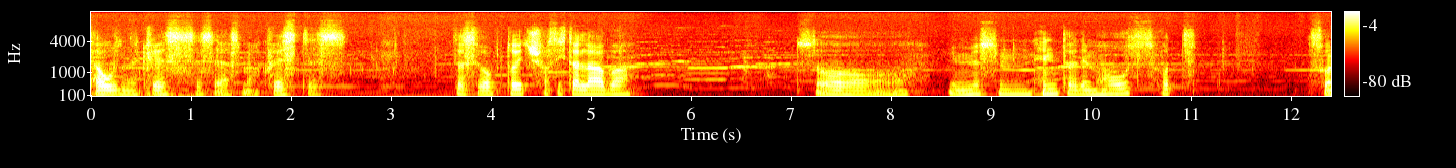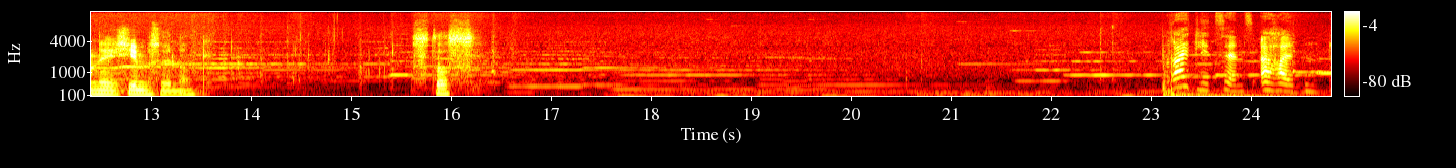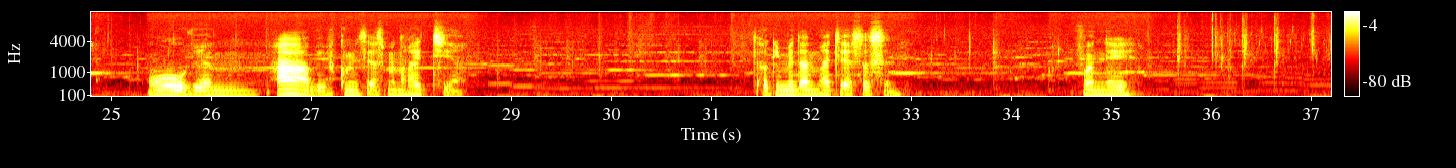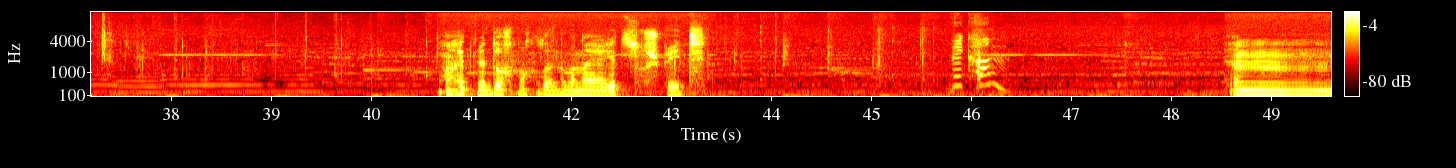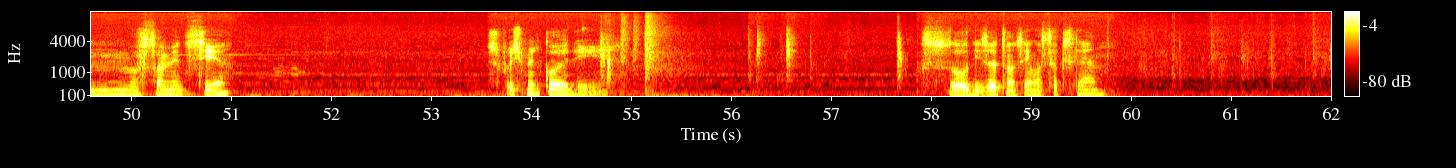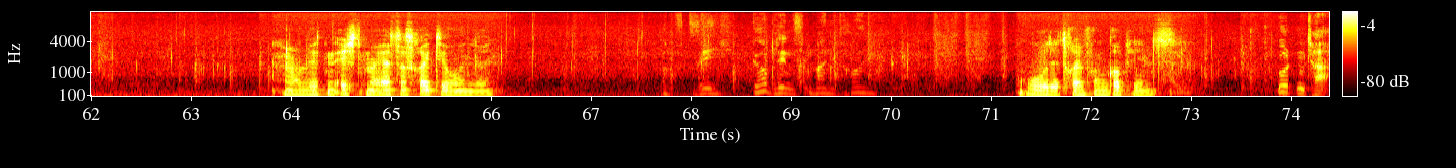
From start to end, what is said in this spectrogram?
Tausende Quests ist erstmal Quests. Ist das überhaupt Deutsch, was ich da laber? So, wir müssen hinter dem Haus. What? So, nee, hier müssen wir lang. Ist das? Reitlizenz erhalten. Oh, wir. Ah, wir bekommen jetzt erstmal ein Reittier. Da gehen wir dann mal erstes hin. Oh nee. Ah, hätten wir doch machen sollen, aber naja, jetzt zu spät. Ähm, was sollen wir jetzt hier? Sprich mit Goldie. So, die sollte uns irgendwas erklären. Ja, wir hätten echt mal erst das Reittier holen sollen. Oh, der Träum von Goblins. Guten Tag.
